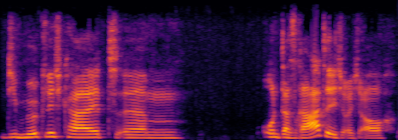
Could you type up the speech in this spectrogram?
die Möglichkeit, ähm, und das rate ich euch auch,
